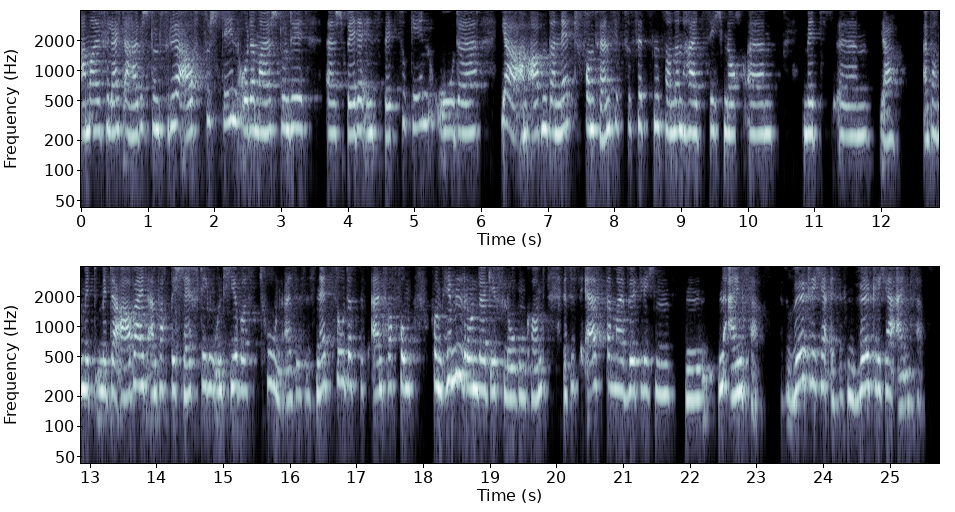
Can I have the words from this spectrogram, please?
einmal vielleicht eine halbe Stunde früher aufzustehen oder mal eine Stunde äh, später ins Bett zu gehen oder ja, am Abend dann nicht vom Fernseher zu sitzen, sondern halt sich noch ähm, mit ähm, ja, einfach mit, mit der Arbeit einfach beschäftigen und hier was tun. Also es ist nicht so, dass das einfach vom, vom Himmel runtergeflogen kommt. Es ist erst einmal wirklich ein, ein Einsatz. Also mhm. wirklicher, es ist ein wirklicher Einsatz.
